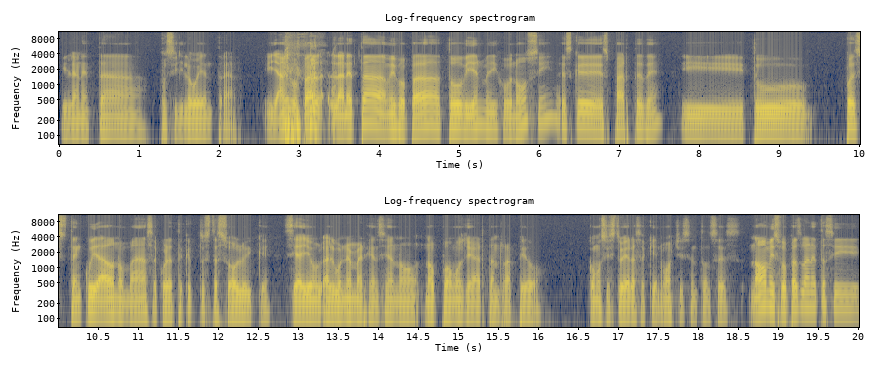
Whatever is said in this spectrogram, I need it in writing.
y la neta, pues sí le voy a entrar. Y ya mi papá, la neta, mi papá, todo bien, me dijo, no, sí, es que es parte de. Y tú, pues ten cuidado nomás, acuérdate que tú estás solo y que si hay un- alguna emergencia no, no podemos llegar tan rápido como si estuvieras aquí en Mochis. Entonces, no, mis papás la neta sí,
